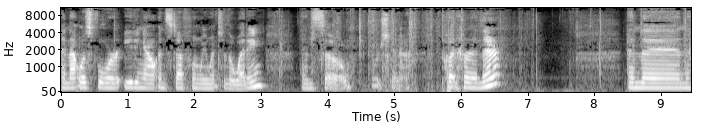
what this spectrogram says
and that was for eating out and stuff when we went to the wedding. And so we're just going to put her in there. And then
